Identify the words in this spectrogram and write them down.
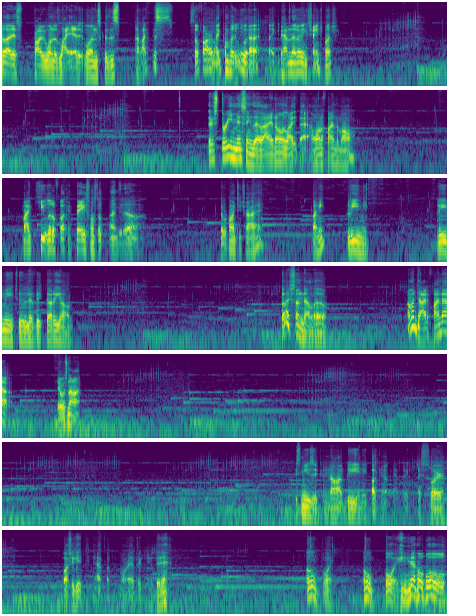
Feel like it's probably one of those light edit ones because this I like this so far like completely without like having that really changed much. There's three missing though. I don't like that. I want to find them all. My cute little fucking face wants to find it all. So we're going to try. Bunny, lead me. Lead me to Le Victorion. Feel like something down low. I'm gonna die to find out. There was not. This music cannot be any fucking epic, I swear. Watch it get that fucking more epic in a bit. Oh boy. Oh boy. Whoa.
